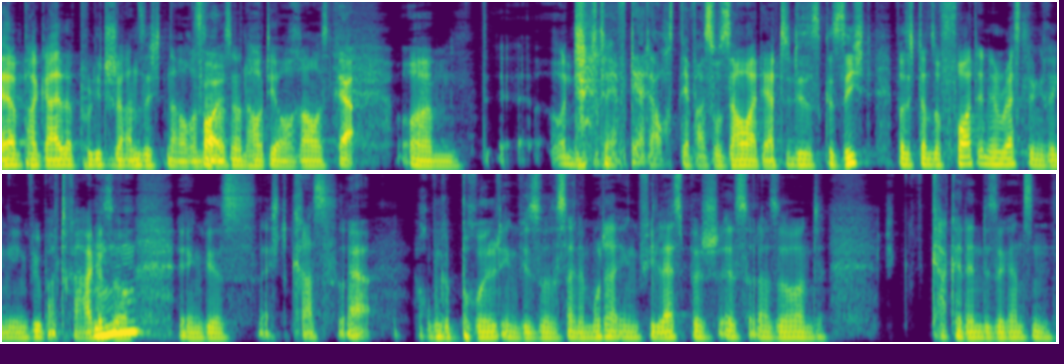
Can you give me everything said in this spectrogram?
hat ein paar geile politische Ansichten auch und Voll. sowas und haut die auch raus. Ja. Ähm, und der, der, hat auch, der war so sauer, der hatte dieses Gesicht, was ich dann sofort in den Wrestlingring irgendwie übertrage. So Mhm. irgendwie ist echt krass. So. Ja. Rumgebrüllt, irgendwie so, dass seine Mutter irgendwie lesbisch ist oder so und wie kacke denn diese ganzen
